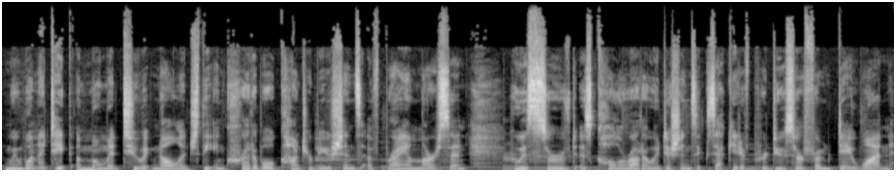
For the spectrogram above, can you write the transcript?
And we want to take a moment to acknowledge the incredible contributions of Brian Larson, who has served as Colorado Edition's executive producer from day one.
